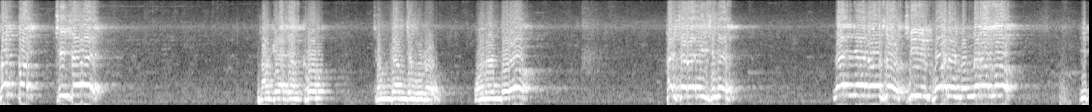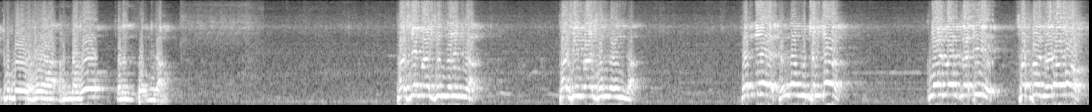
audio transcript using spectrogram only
헌법 질서를 파괴하지 않고 정상적으로 원한대로 할 사람이 있으면 남녀노소 지고를 막론하고 입법을 해야 한다고 저는 봅니다. 다시 말씀드립니다. 다시 말씀드립니다. 현재 경남구청장 9월 말까지 사표 내라고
